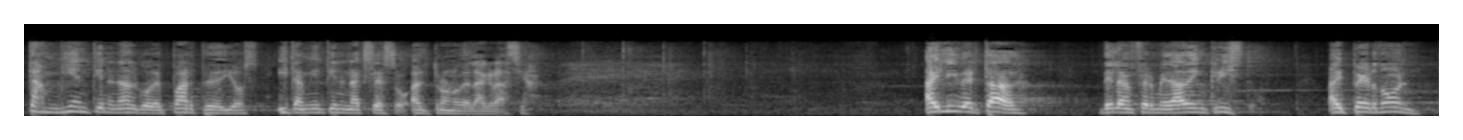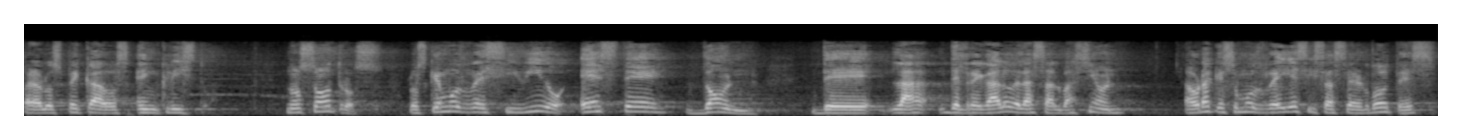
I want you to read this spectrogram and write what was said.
también tienen algo de parte de Dios y también tienen acceso al trono de la gracia. Hay libertad de la enfermedad en Cristo. Hay perdón para los pecados en Cristo. Nosotros, los que hemos recibido este don, del regalo de la salvación, ahora que somos reyes y sacerdotes,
